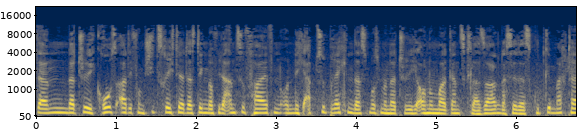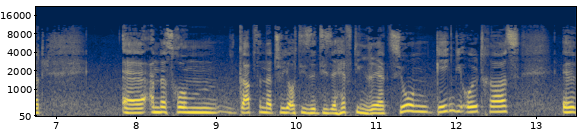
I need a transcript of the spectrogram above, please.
dann natürlich großartig vom Schiedsrichter das Ding noch wieder anzupfeifen und nicht abzubrechen. Das muss man natürlich auch nochmal ganz klar sagen, dass er das gut gemacht hat. Äh, andersrum gab es dann natürlich auch diese, diese heftigen Reaktionen gegen die Ultras. Äh,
